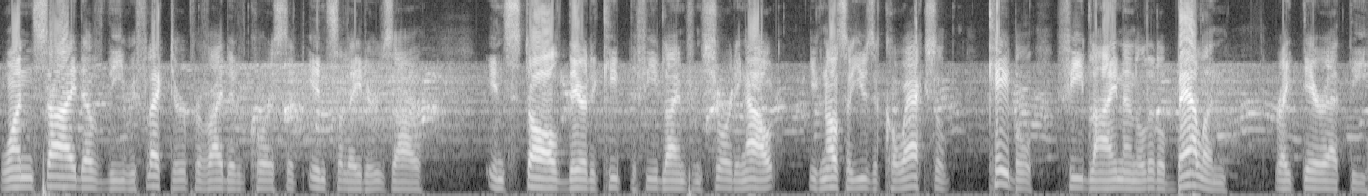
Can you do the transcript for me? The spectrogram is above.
one side of the reflector, provided, of course, that insulators are installed there to keep the feed line from shorting out. You can also use a coaxial cable feed line and a little balun right there at the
